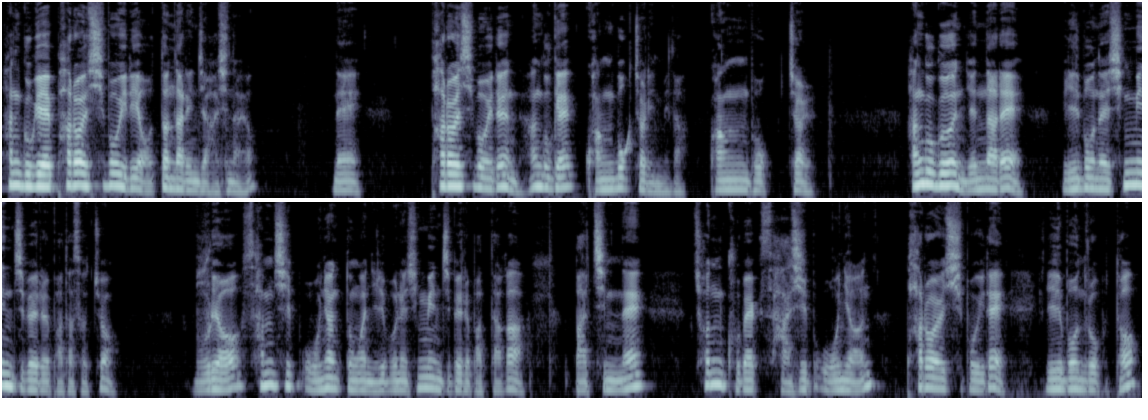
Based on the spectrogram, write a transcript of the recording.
한국의 8월 15일이 어떤 날인지 아시나요? 네. 8월 15일은 한국의 광복절입니다. 광복절. 한국은 옛날에 일본의 식민 지배를 받았었죠. 무려 35년 동안 일본의 식민 지배를 받다가 마침내 1945년 8월 15일에 일본으로부터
